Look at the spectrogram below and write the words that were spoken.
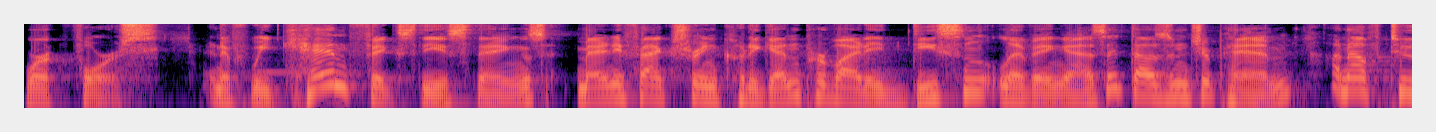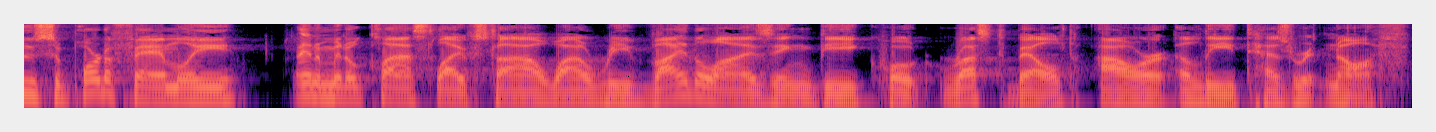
workforce. And if we can fix these things, manufacturing could again provide a decent living, as it does in Japan, enough to support a family and a middle class lifestyle while revitalizing the quote rust belt our elite has written off.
